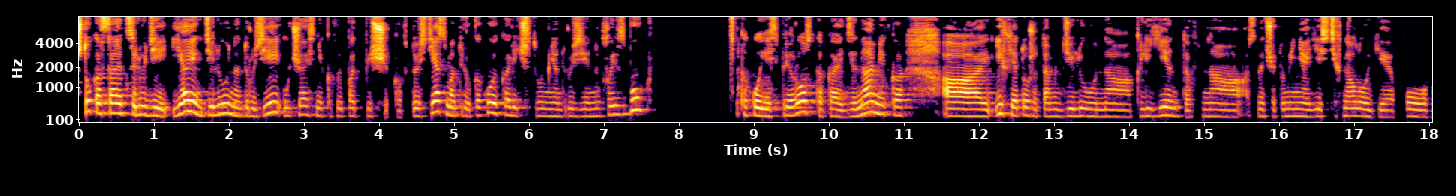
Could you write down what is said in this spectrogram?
Что касается людей, я их делю на друзей, участников и подписчиков. То есть я смотрю, какое количество у меня друзей на Facebook, какой есть прирост, какая динамика. А, их я тоже там делю на клиентов, на, значит, у меня есть технология по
